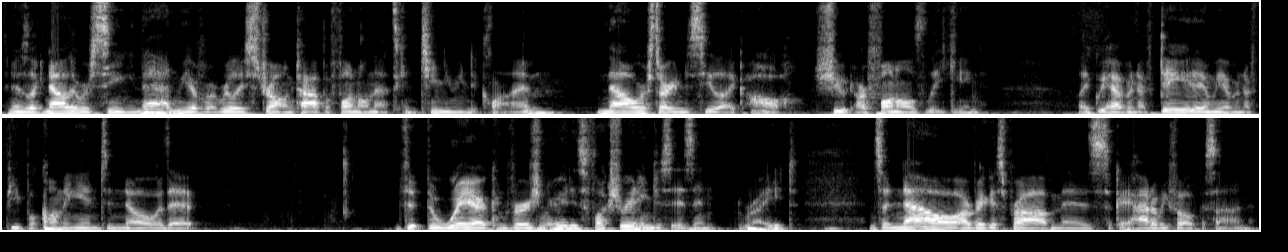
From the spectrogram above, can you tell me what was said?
And it was like now that we're seeing that and we have a really strong top of funnel and that's continuing to climb, now we're starting to see like, oh, shoot, our funnel is leaking. Like we have enough data and we have enough people coming in to know that the, the way our conversion rate is fluctuating just isn't right. And so now our biggest problem is okay, how do we focus on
